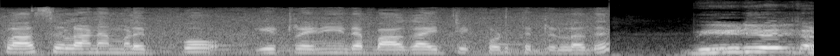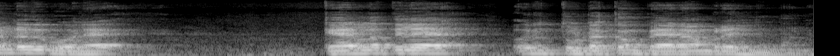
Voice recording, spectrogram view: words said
ക്ലാസ്സുകളാണ് നമ്മളിപ്പോൾ ഈ ട്രെയിനിങ്ങിന്റെ ഭാഗമായിട്ട് കൊടുത്തിട്ടുള്ളത്. വീഡിയോയിൽ കണ്ടതുപോലെ കേരളത്തിലെ ഒരു തുടക്കം പേരാമ്പ്രയിൽ നിന്നാണ്.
